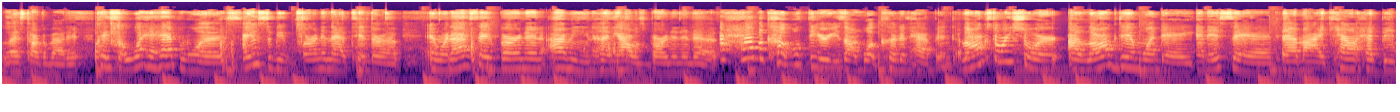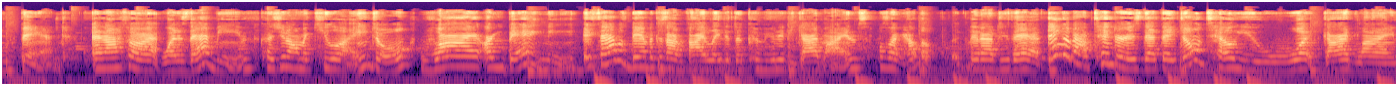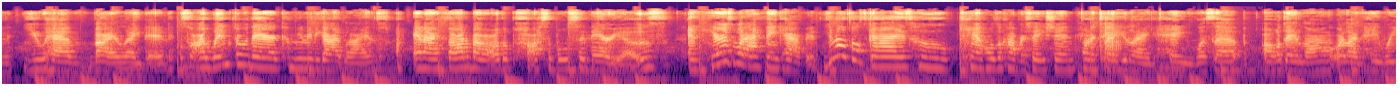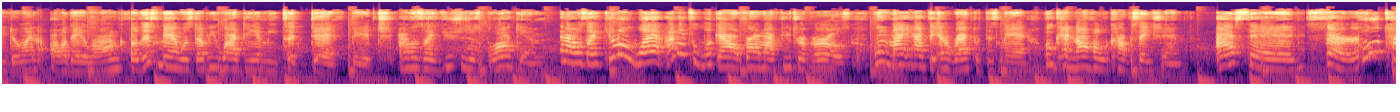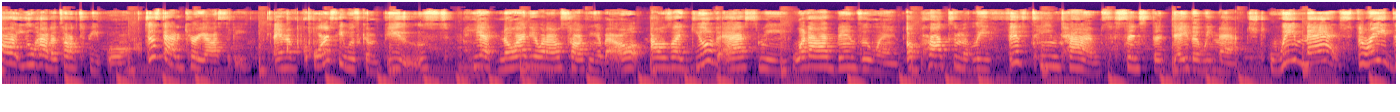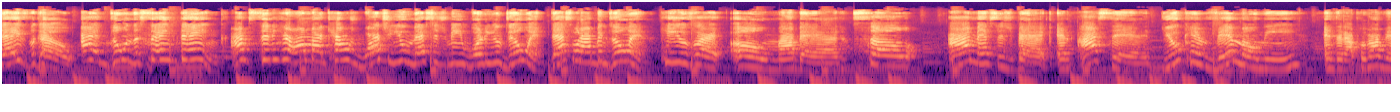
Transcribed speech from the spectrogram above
Let's talk about it. Okay, so what had happened was I used to be burning that Tinder up. And when I say burning, I mean, honey, I was burning it up. I have a couple theories on what could have happened. Long story short, I logged in one day and it said that my account had been banned. And I thought, what does that mean? Because, you know, I'm a cute little angel. Why are you banning me? It said I was banned because I violated the community guidelines. I was like, how the fuck did I do that? The thing about Tinder is that they don't tell you what guideline you have violated. So I went through their community guidelines and I thought about all the possible scenarios and here's what I think happened. You know those guys who can't hold a conversation, want to tell you like, hey, what's up all day long, or like, hey, what are you doing all day long? So this man was WYDing me to death, bitch. I was like, you should just block him. And I was like, you know what? I need to look out for all my future girls who might have to interact with this man who cannot hold a conversation. I said, Sir, who taught you how to talk to people? Just out of curiosity. And of course, he was confused. He had no idea what I was talking about. I was like, You have asked me what I've been doing approximately 15 times since the day that we matched. We matched three days ago. I am doing the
